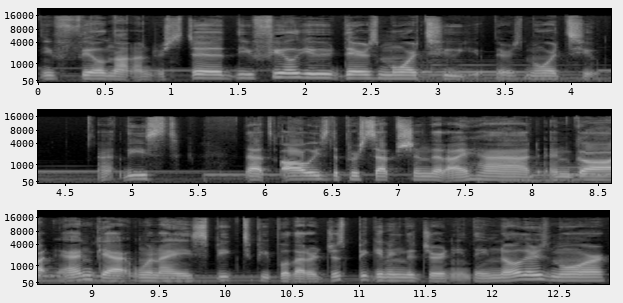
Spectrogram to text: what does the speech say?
You feel not understood. You feel you there's more to you. There's more to. At least that's always the perception that I had and got and get when I speak to people that are just beginning the journey. They know there's more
